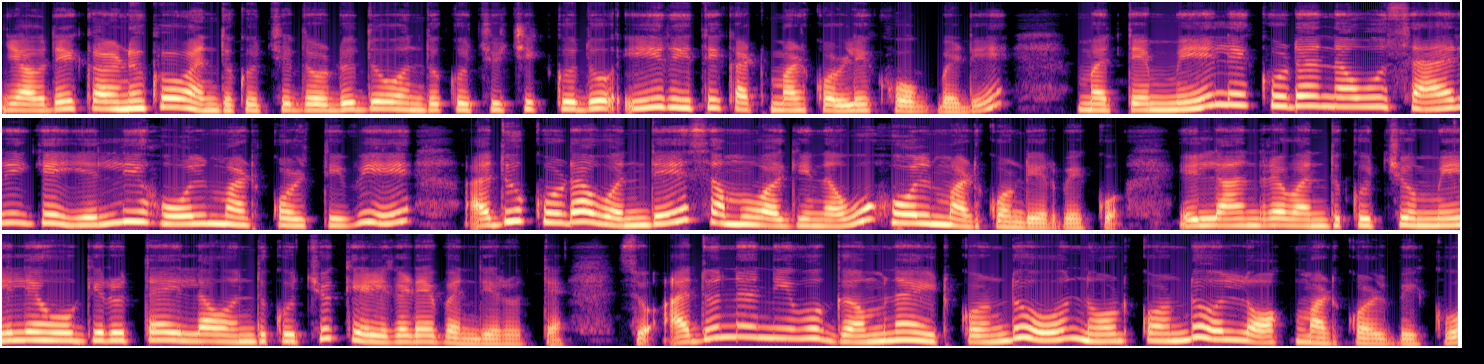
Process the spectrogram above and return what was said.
ಯಾವುದೇ ಕಾರಣಕ್ಕೂ ಒಂದು ಕುಚ್ಚು ದೊಡ್ಡದು, ಒಂದು ಕುಚ್ಚು ಚಿಕ್ಕದು ಈ ರೀತಿ ಕಟ್ ಮಾಡ್ಕೊಳ್ಳಿಕ್ಕೆ ಹೋಗಬೇಡಿ. ಮತ್ತು ಮೇಲೆ ಕೂಡ ನಾವು ಸ್ಯಾರಿಗೆ ಎಲ್ಲಿ ಹೋಲ್ ಮಾಡ್ಕೊಳ್ತೀವಿ, ಅದು ಕೂಡ ಒಂದೇ ಸಮವಾಗಿ ನಾವು ಹೋಲ್ ಮಾಡ್ಕೊಂಡಿರಬೇಕು. ಇಲ್ಲಾಂದರೆ ಒಂದು ಕುಚ್ಚು ಮೇಲೆ ಹೋಗಿರುತ್ತೆ, ಇಲ್ಲ ಒಂದು ಕುಚ್ಚು ಕೆಳಗಡೆ ಬಂದಿರುತ್ತೆ. ಸೊ, ಅದನ್ನು ನೀವು ಗಮನ ಇಟ್ಕೊಂಡು ನೋಡಿಕೊಂಡು ಲಾಕ್ ಮಾಡ್ಕೊಳ್ಬೇಕು.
